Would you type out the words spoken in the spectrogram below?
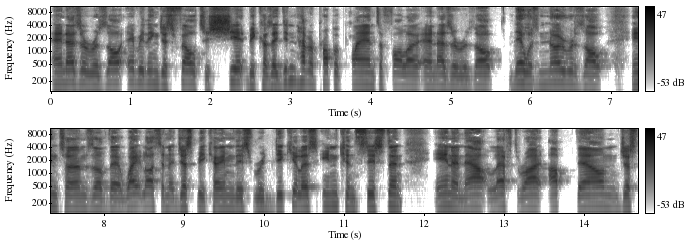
And as a result, everything just fell to shit because they didn't have a proper plan to follow. And as a result, there was no result in terms of their weight loss. And it just became this ridiculous, inconsistent, in and out, left, right, up, down. Just,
